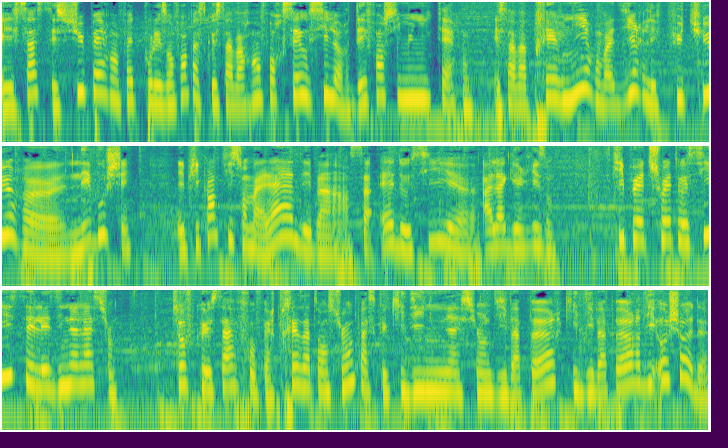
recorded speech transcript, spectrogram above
Et ça, c'est super en fait pour les enfants parce que ça va renforcer aussi leur défense immunitaire et ça va prévenir, on va dire, les futurs euh, nez bouchés. Et puis quand ils sont malades, et ben ça aide aussi euh, à la guérison. Ce qui peut être chouette aussi, c'est les inhalations. Sauf que ça, faut faire très attention parce que qui dit inhalation dit vapeur, qui dit vapeur dit eau chaude.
